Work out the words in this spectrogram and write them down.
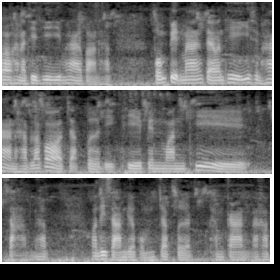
ว่าวันอาทิตย์ที่ 25หรือเปล่านะครับ ผมปิดมาตั้งแต่วันที่ 25 นะครับ แล้วก็จะเปิดอีกทีเป็นวันที่ 3 นะครับ วันที่ 3 เดี๋ยวผมจะเปิดทำการนะครับ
